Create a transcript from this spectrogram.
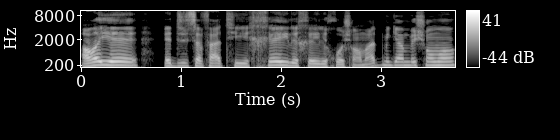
آقای ادریس فتحی خیلی خیلی خوش آمد میگم به شما.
